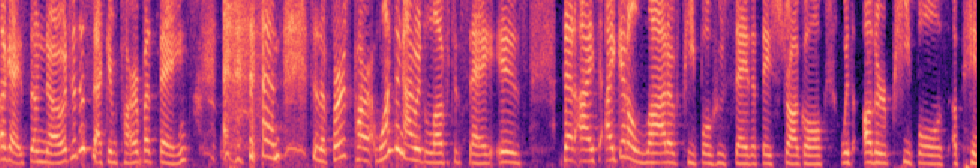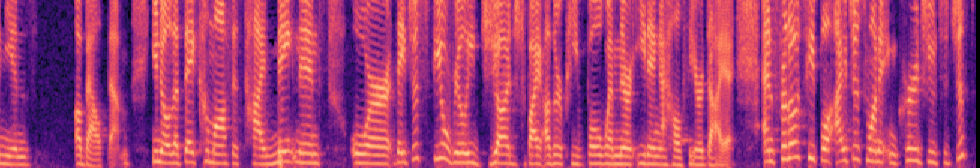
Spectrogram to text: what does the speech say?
Okay, so no to the second part, but thanks. and to the first part, one thing I would love to say is that I, I get a lot of people who say that they struggle with other people's opinions about them. You know, that they come off as high maintenance or they just feel really judged by other people when they're eating a healthier diet. And for those people, I just want to encourage you to just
